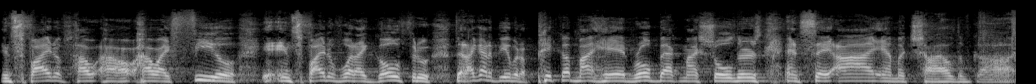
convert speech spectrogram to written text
in spite of how, how, how I feel, in spite of what I go through, that I got to be able to pick up my head, roll back my shoulders, and say, I am a child of God.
